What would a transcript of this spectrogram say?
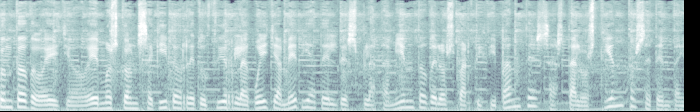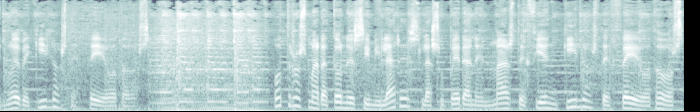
Con todo ello, hemos conseguido reducir la huella media del desplazamiento de los participantes hasta los 179 kilos de CO2. Otros maratones similares la superan en más de 100 kilos de CO2,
